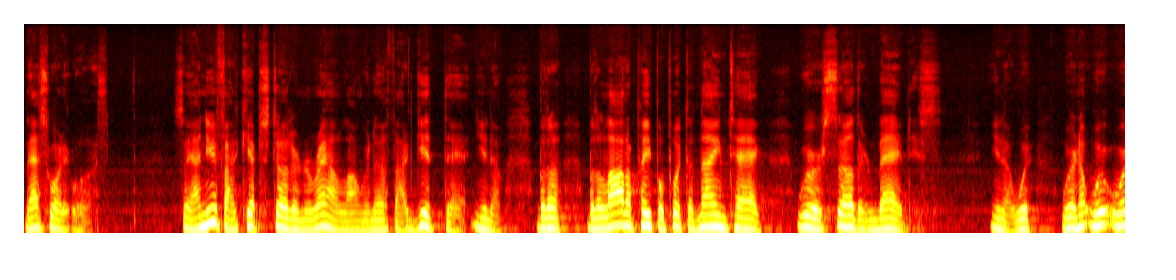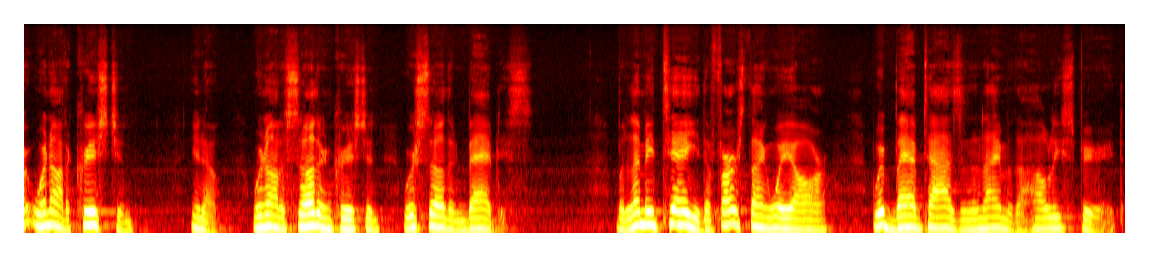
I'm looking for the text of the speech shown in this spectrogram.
That's what it was. See, I knew if I kept stuttering around long enough, I'd get that, you know. But, a, but a lot of people put the name tag, we're Southern Baptist. You know, we're, we're, not, we're, we're not a Christian, you know. We're not a Southern Christian, we're Southern Baptists. But let me tell you, the first thing we are, we're baptized in the name of the Holy Spirit.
